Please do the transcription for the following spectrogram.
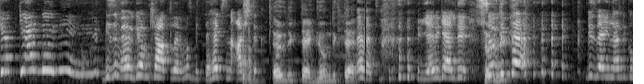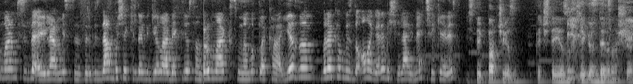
beni. Bizim övgüm kağıtlarımız bitti. Hepsini açtık. Övdük de, gömdük de. Evet. Yeri geldi. Sövdük. Sövdük de. Biz eğlendik. Umarım siz de eğlenmişsinizdir. Bizden bu şekilde videolar bekliyorsanız yorumlar kısmına mutlaka yazın. Bırakın biz de ona göre bir şeyler yine çekeriz. İstek parça yazın. Peçete yazın bize gönderin aşağı.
